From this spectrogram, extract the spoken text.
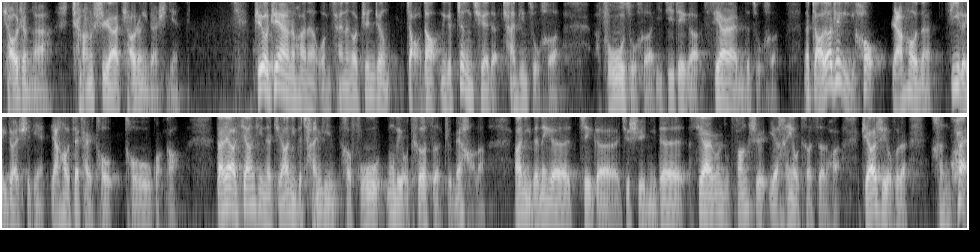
调整啊，尝试啊，调整一段时间。只有这样的话呢，我们才能够真正找到那个正确的产品组合、服务组合以及这个 CRM 的组合。那找到这个以后，然后呢，积累一段时间，然后再开始投投广告。大家要相信呢，只要你的产品和服务弄得有特色，准备好了，而你的那个这个就是你的 CRM 方式也很有特色的话，只要是有的，很快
